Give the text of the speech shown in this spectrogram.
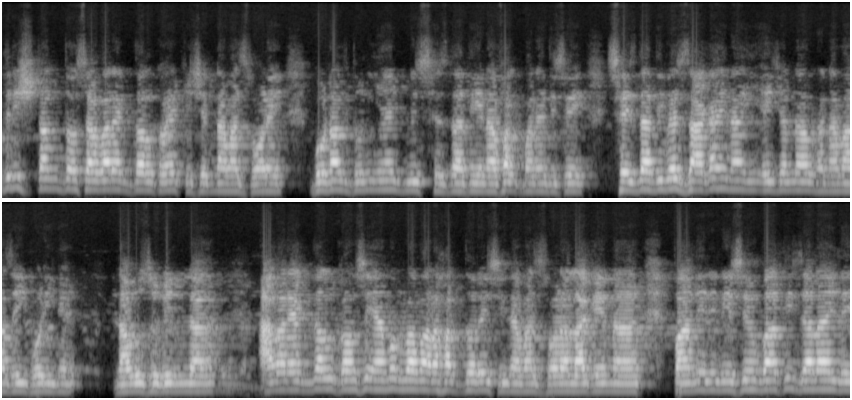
দৃষ্টান্ত আছে আবার একদল করে কিসের নামাজ পড়ে? গোটাল দুনিয়ায় পুলিশ সেজদা দিয়ে নাফাক বানিয়ে দিছে। সেজদা দিবে জাগায় নাই এই জন্য আমরা নামাজেই পড়ি না। নাউজুবিল্লাহ। আবার একদল কৌশে এমন বাবার হাত ধরে নামাজ পড়া লাগে না। পানির নিচেও বাতি জ্বালাইলে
